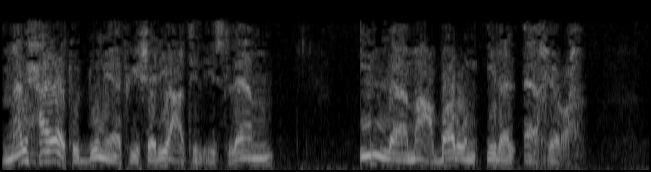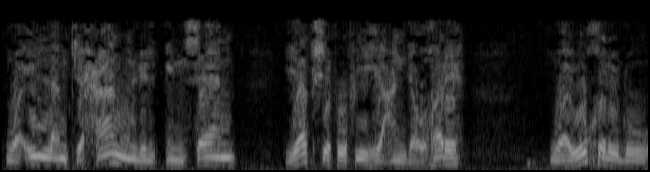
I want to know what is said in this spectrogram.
ما الحياة الدنيا في شريعة الإسلام إلا معبر إلى الآخرة وإلا امتحان للإنسان يكشف فيه عن جوهره ويخرج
